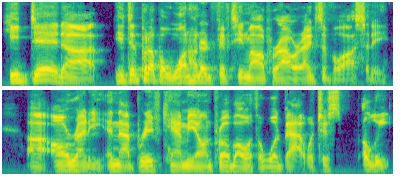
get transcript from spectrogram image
he did uh, he did put up a 115 mile per hour exit velocity uh, already in that brief cameo in pro ball with a wood bat, which is elite.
